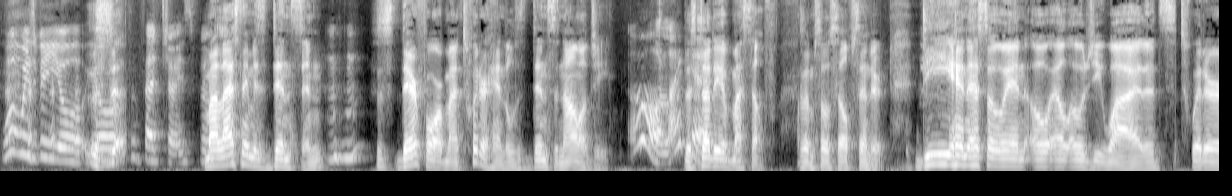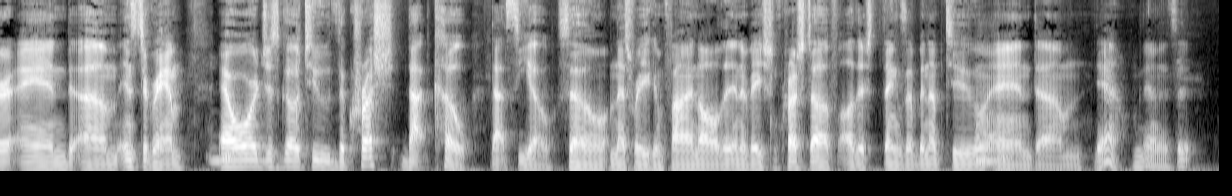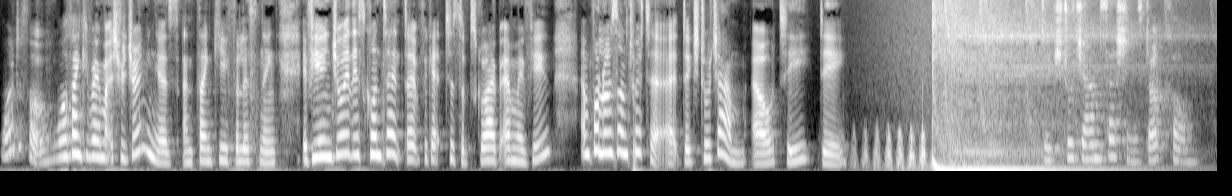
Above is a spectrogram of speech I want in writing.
what would be your, your preferred choice? For... my last name is Denson. Therefore, my Twitter handle is Densonology, oh, I like that. the it. study of myself. Because I'm so self centered. D E N S O N O L O G Y. That's Twitter and um, Instagram. Or just go to thecrush.co. .co. So and that's where you can find all the innovation crush stuff, other things I've been up to, and um, yeah, yeah, that's it. Wonderful. Well, thank you very much for joining us and thank you for listening. If you enjoy this content, don't forget to subscribe and review and follow us on Twitter at Digital Jam LTD. digitaljamsessions.com.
